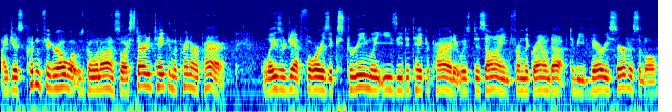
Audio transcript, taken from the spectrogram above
I just couldn't figure out what was going on, so I started taking the printer apart. LaserJet 4 is extremely easy to take apart. It was designed from the ground up to be very serviceable.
